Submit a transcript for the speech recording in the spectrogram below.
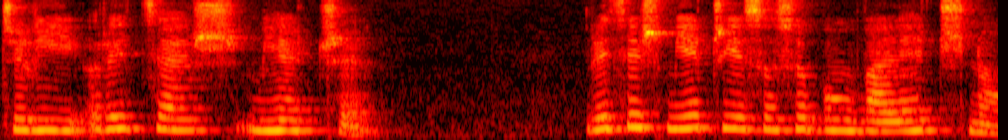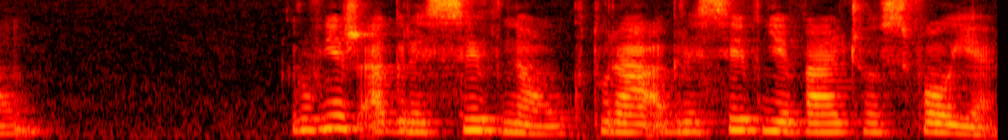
czyli rycerz mieczy. Rycerz mieczy jest osobą waleczną, również agresywną, która agresywnie walczy o swoje.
